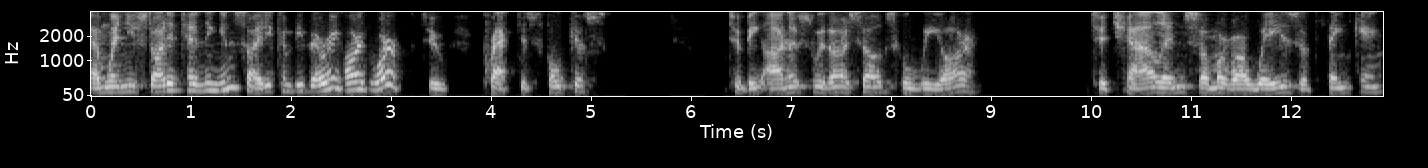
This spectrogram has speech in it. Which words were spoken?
And when you start attending inside, it can be very hard work to practice focus, to be honest with ourselves, who we are, to challenge some of our ways of thinking.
